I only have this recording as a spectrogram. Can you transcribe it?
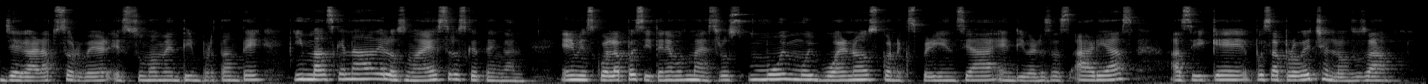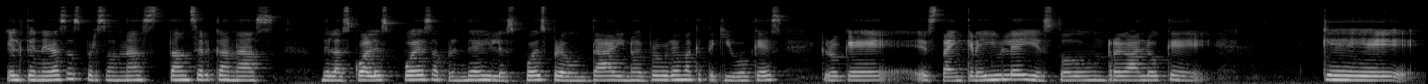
llegar a absorber es sumamente importante y más que nada de los maestros que tengan. En mi escuela pues sí tenemos maestros muy muy buenos con experiencia en diversas áreas, así que pues aprovechenlos, o sea, el tener a esas personas tan cercanas de las cuales puedes aprender y les puedes preguntar y no hay problema que te equivoques, creo que está increíble y es todo un regalo que que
